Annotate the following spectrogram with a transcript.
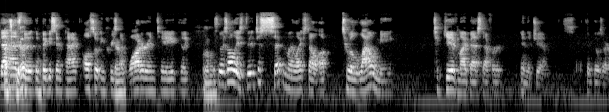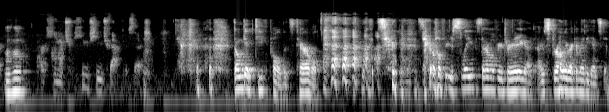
that's has the, the biggest impact. Also increased yeah. my water intake. Like Mm-hmm. So there's all these, they just setting my lifestyle up to allow me to give my best effort in the gym. So I think those are mm-hmm. are huge, huge, huge factors there. Don't get teeth pulled. It's terrible. it's, it's, terrible for your sleep. It's terrible for your training. I, I, strongly recommend against it.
